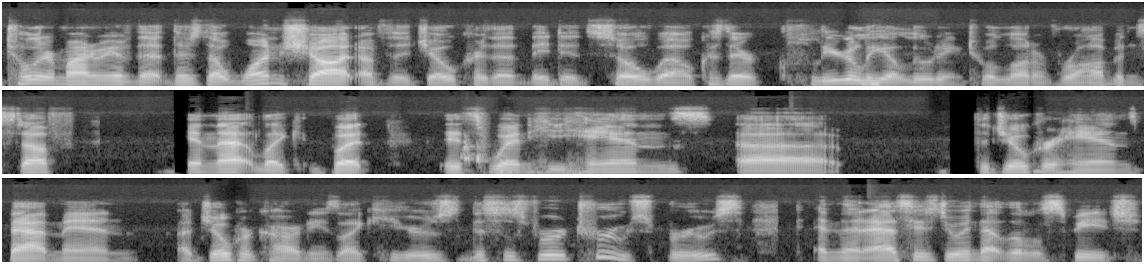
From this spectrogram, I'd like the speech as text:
totally reminded me of that. There's that one shot of the Joker that they did so well because they're clearly alluding to a lot of Robin stuff in that. Like, but it's when he hands uh the Joker hands Batman a Joker card and he's like, "Here's this is for a truce, Bruce." And then as he's doing that little speech,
